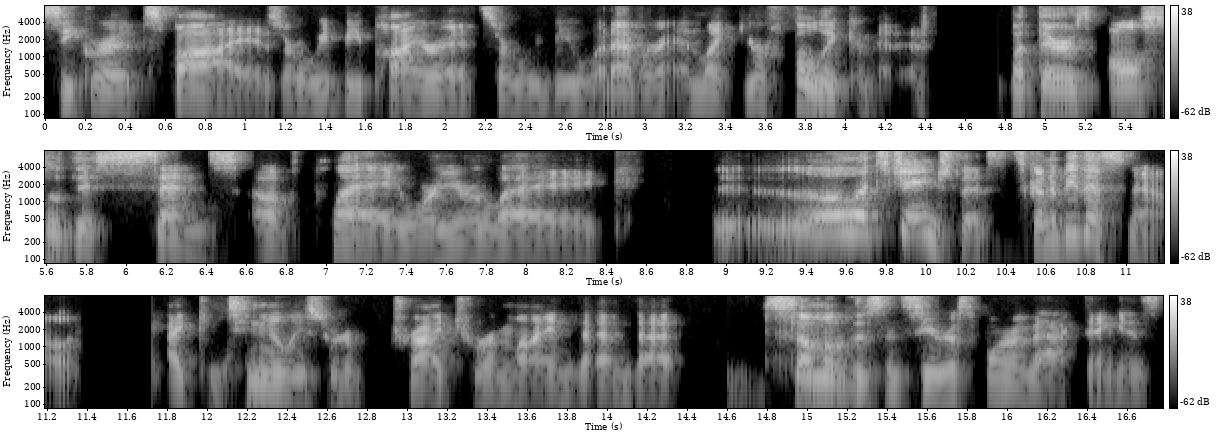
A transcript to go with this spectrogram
secret spies or we'd be pirates or we'd be whatever and like you're fully committed. But there's also this sense of play where you're like oh, let's change this. It's going to be this now. I continually sort of tried to remind them that some of the sincerest form of acting is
